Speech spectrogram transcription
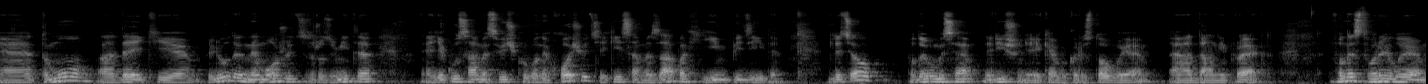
е, тому е, деякі люди не можуть зрозуміти, яку саме свічку вони хочуть, який саме запах їм підійде. Для цього подивимося рішення, яке використовує е, даний проект. Вони створили е,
